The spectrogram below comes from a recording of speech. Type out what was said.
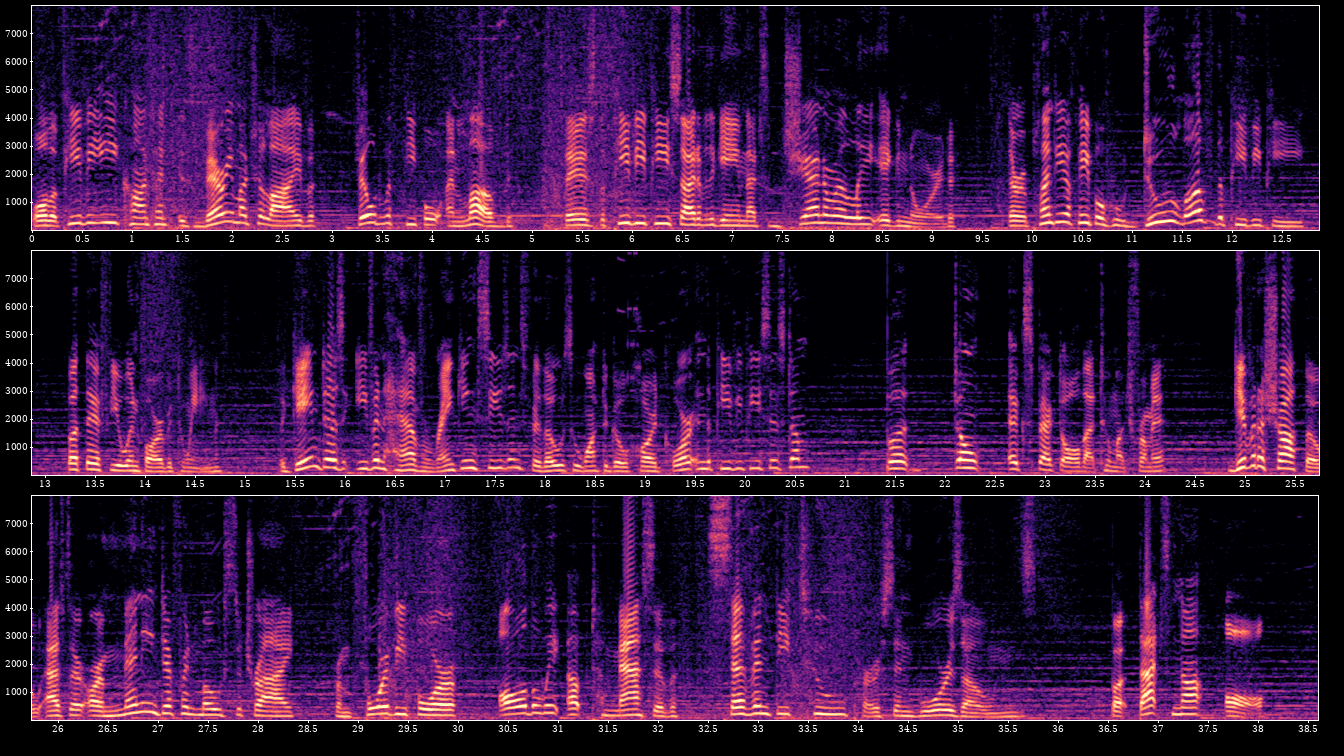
While the PvE content is very much alive, filled with people, and loved, there's the PvP side of the game that's generally ignored. There are plenty of people who do love the PvP, but they're few and far between. The game does even have ranking seasons for those who want to go hardcore in the PvP system, but don't expect all that too much from it. Give it a shot though, as there are many different modes to try, from 4v4 all the way up to massive 72 person war zones. But that's not all.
